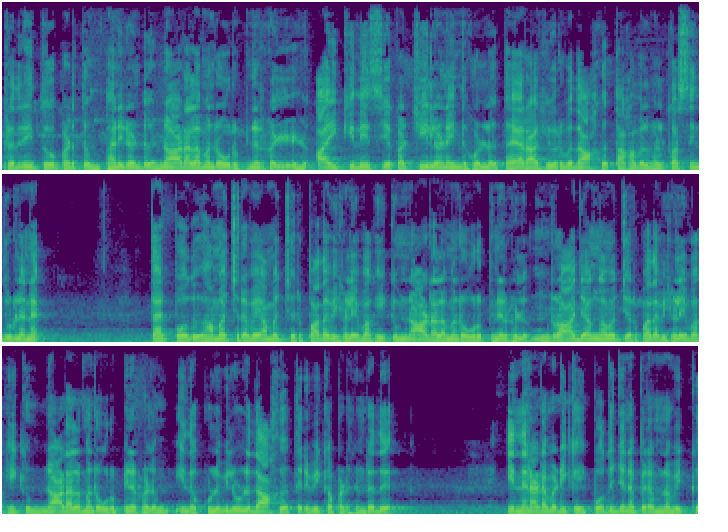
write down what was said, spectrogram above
பிரதிநிதித்துவப்படுத்தும் பனிரெண்டு நாடாளுமன்ற உறுப்பினர்கள் ஐக்கிய தேசிய கட்சியில் இணைந்து கொள்ள தயாராகி வருவதாக தகவல்கள் கசிந்துள்ளன. தற்போது அமைச்சரவை அமைச்சர் பதவிகளை வகிக்கும் நாடாளுமன்ற உறுப்பினர்களும் ராஜாங்க அமைச்சர் பதவிகளை வகிக்கும் நாடாளுமன்ற உறுப்பினர்களும் இந்த குழுவில் உள்ளதாக தெரிவிக்கப்படுகின்றது. இந்த நடவடிக்கை பொதுஜன பெருமனவிற்கு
